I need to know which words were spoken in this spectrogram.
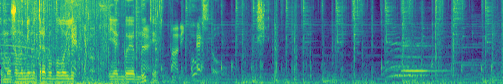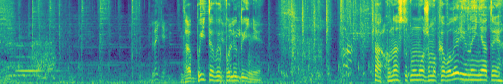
То може мені не треба було їх якби бити. Да бийте ви по людині. Так, у нас тут ми можемо кавалерію найняти.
